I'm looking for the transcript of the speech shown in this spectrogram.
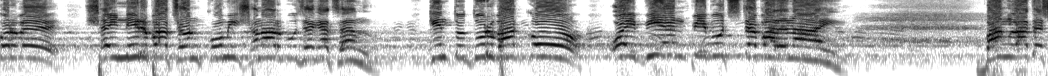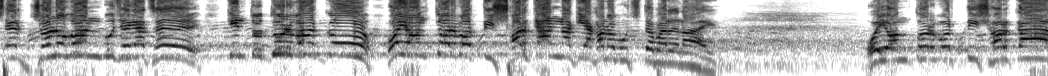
করবে সেই নির্বাচন কমিশনার বুঝে গেছেন। কিন্তু দুর্ভাগ্য, ওই বিএনপি বুঝতে পারে নাই। বাংলাদেশের জনগণ বুঝে গেছে, কিন্তু দুর্ভাগ্য, ওই অন্তর্বর্তী সরকার নাকি এখনও বুঝতে পারে নাই। ওই অন্তর্বর্তী সরকার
